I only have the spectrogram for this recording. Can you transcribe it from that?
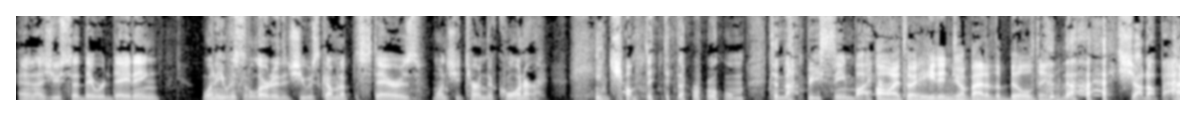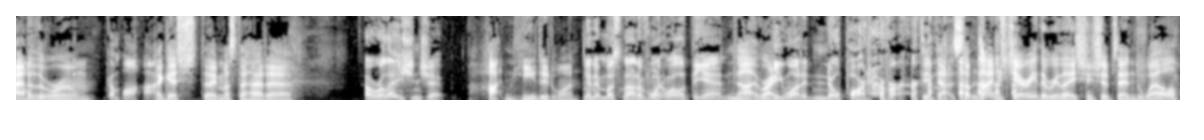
And as you said, they were dating. When he was alerted that she was coming up the stairs, once she turned the corner, he jumped into the room to not be seen by oh, her. Oh, I thought he didn't jump out of the building, no, shut up, Al. out of the room. Come on. I guess they must have had a a relationship. hot and heated one. And it must not have went well at the end. Not right. He wanted no part of her. Did that sometimes, Jerry? The relationships end well.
